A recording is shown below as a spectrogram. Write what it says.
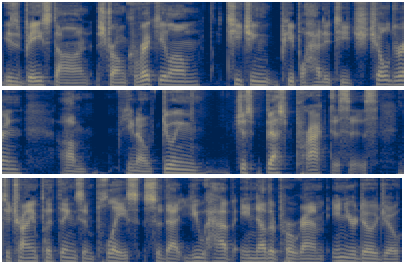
is based on strong curriculum, teaching people how to teach children, um, you know, doing just best practices to try and put things in place so that you have another program in your dojo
